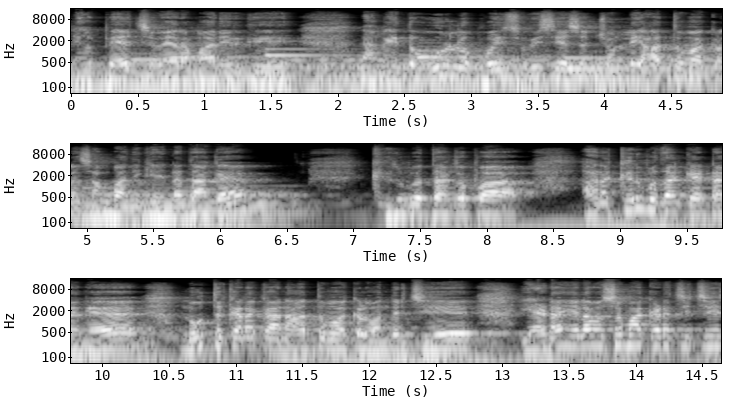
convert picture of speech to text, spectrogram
எங்கள் பேச்சு வேற மாதிரி இருக்கு. நாங்கள் இந்த ஊரில் போய் சுவிசேஷம் சொல்லி ஆத்துமாக்களை சம்பாதிக்க என்ன தாங்க? கிருபை தாங்கப்பா. ஆனால் கிருப தான் கேட்டாங்க. நூற்றுக்கணக்கான ஆத்துமாக்கள் வந்துருச்சு. இடம் இலவசமாக கிடச்சிச்சு.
